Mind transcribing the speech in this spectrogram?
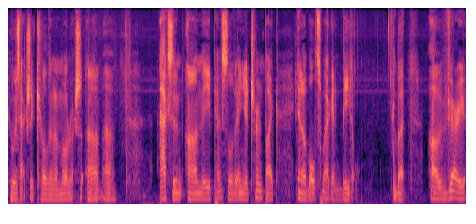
who was actually killed in a motor um, uh, accident on the Pennsylvania Turnpike in a Volkswagen Beetle. But a very,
